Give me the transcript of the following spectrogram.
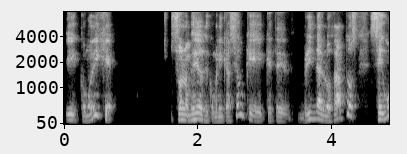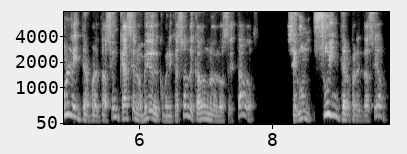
y como dije, son los medios de comunicación que, te brindan los datos según la interpretación que hacen los medios de comunicación de cada uno de los estados, según su interpretación.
